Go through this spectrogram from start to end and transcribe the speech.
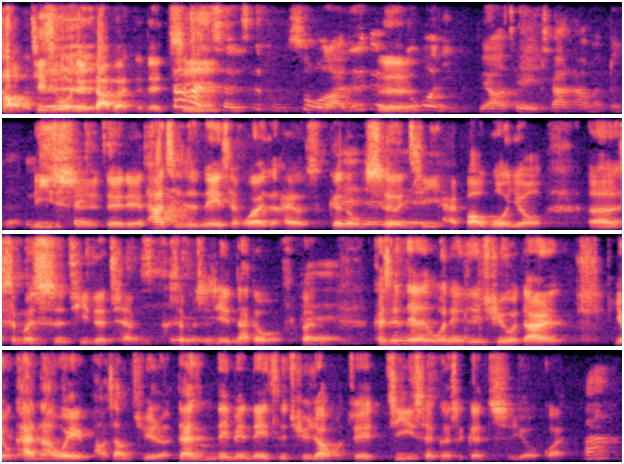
好，其实我对大阪城的记大阪忆城是不错啦，这对个如果你了解一下他们那个历史，史对对，它其实内城外城还有各种设计，对还包括有呃什么时期的城，什么时期那都有分。可是呢，我那次去，我当然有看啊，我也跑上去了。但是那边那次去让我最记忆深刻是跟吃有关。啊，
